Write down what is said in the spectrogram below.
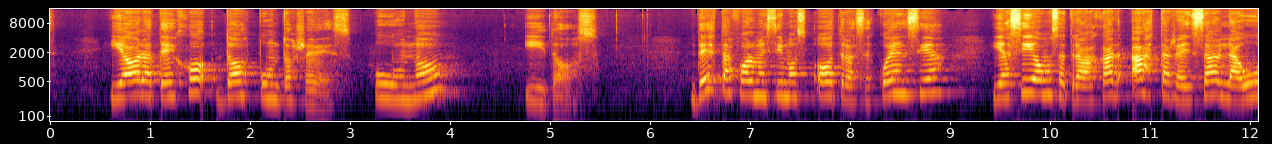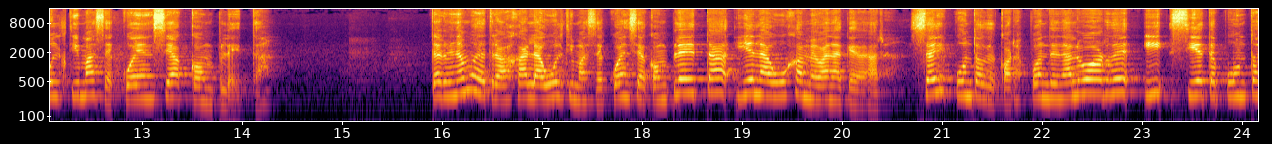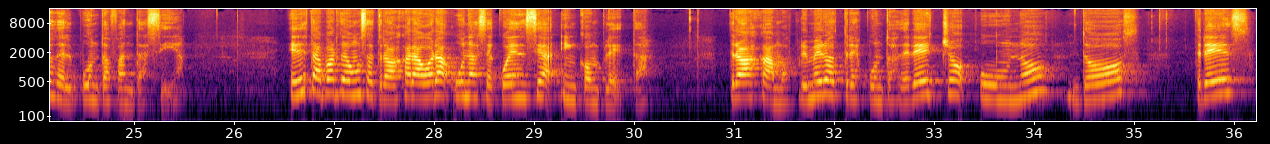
Y ahora tejo dos puntos revés, 1 y 2. De esta forma hicimos otra secuencia y así vamos a trabajar hasta realizar la última secuencia completa. Terminamos de trabajar la última secuencia completa y en la aguja me van a quedar 6 puntos que corresponden al borde y 7 puntos del punto fantasía. En esta parte vamos a trabajar ahora una secuencia incompleta. Trabajamos primero tres puntos derechos, 1, 2, 3,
